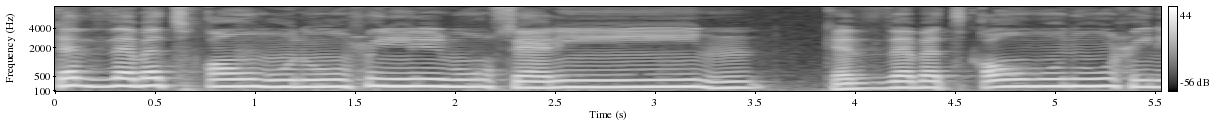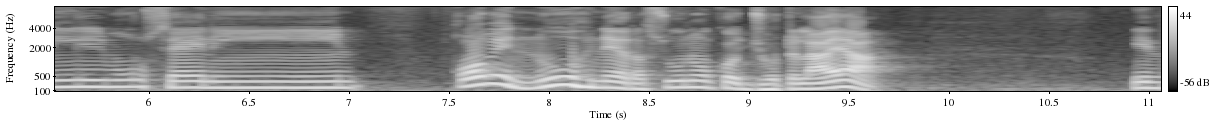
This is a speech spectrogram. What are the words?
كذبت قوم نوح المرسلين كذبت قوم نوح المرسلين. قوم نوح نے رسولوں کو جھٹلایا. اذ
